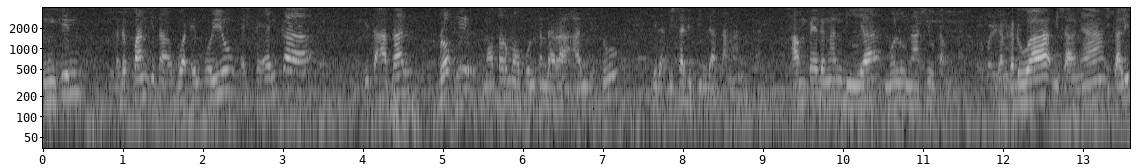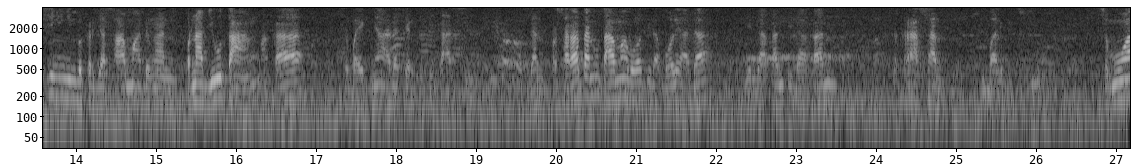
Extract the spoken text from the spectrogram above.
mungkin ke depan kita buat MOU, STNK, kita akan blokir motor maupun kendaraan itu tidak bisa dipindah tangan sampai dengan dia melunasi utang Yang kedua, misalnya jika leasing ingin bekerja sama dengan penagih utang, maka sebaiknya ada sertifikasi dan persyaratan utama bahwa tidak boleh ada tindakan-tindakan kekerasan di balik itu semua. Semua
